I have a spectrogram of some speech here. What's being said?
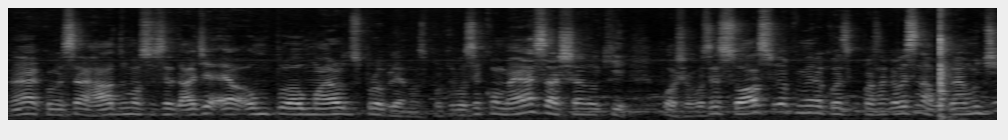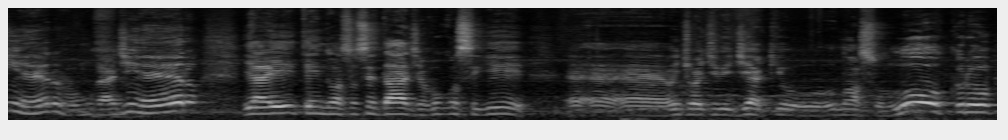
Né? Começar errado numa sociedade é, um, é o maior dos problemas, porque você começa achando que, poxa, você é sócio a primeira coisa que passa na cabeça é, não, vou ganhar muito dinheiro, vamos ganhar dinheiro, e aí tendo uma sociedade, eu vou conseguir, é, é, é, a gente vai dividir aqui o, o, nosso lucro,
